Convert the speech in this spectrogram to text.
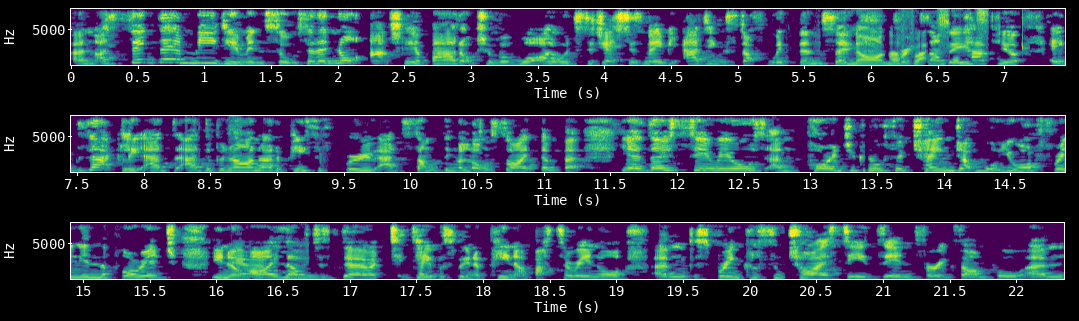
And I think they're medium in salt, so they're not actually a bad option. But what I would suggest is maybe adding stuff with them. So, Banana, for example, seeds. have your exactly add add a banana, add a piece of fruit, add something alongside them. But yeah, those cereals and porridge, you can also change up what you're offering in the porridge. You know, Yeah, I love right. to stir a t- tablespoon of peanut butter in, or um, sprinkle some chia seeds in, for example. Um,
